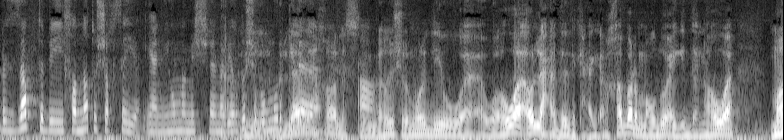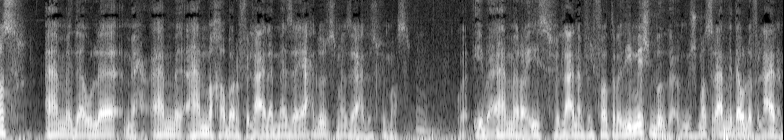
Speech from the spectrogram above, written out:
بالظبط بيفنطوا الشخصية. يعني هم مش ما بياخدوش الأمور لا كده. لا خالص. آه. ما بياخدوش الأمور دي وهو أقول لحضرتك حاجة الخبر موضوعي جدا. هو مصر أهم دولة مح أهم أهم خبر في العالم. ماذا يحدث؟ ماذا يحدث في مصر؟ كوي- يبقى أهم رئيس في العالم في الفترة دي. مش. مش مصر أهم دولة في العالم.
